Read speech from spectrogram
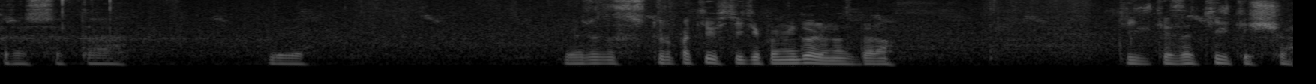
Красота. Диви. Я вже з штурпаків стільки помідорів назбирав. Тільки за тільки що.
